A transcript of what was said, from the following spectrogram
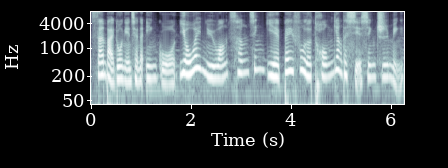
三百多年前的英国，有位女王曾经也背负了同样的血腥之名，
